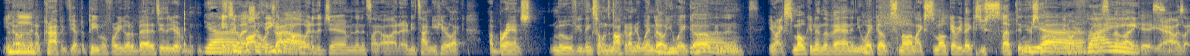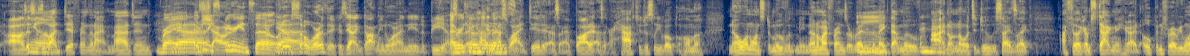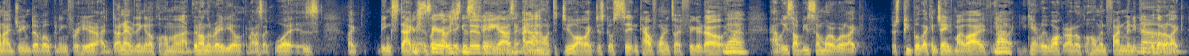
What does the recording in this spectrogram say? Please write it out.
You know, and then I'm crap if you have to pee before you go to bed. It's either you're Yeah. peeing It's in too a much to bottle or driving all the way to the gym, and then it's like, oh, at any time you hear like a branch move, you think someone's knocking on your window. You wake up, and then you're like smoking in the van, and you wake up smelling like smoke every day because you slept in your smoke and all your Yeah. clothes smell like it. Yeah, I was like, oh, this is a lot different than I imagined. Right. Yeah. It's an Showered and- experience yeah, though. but it was so worth it because yeah, it got me to where I needed to be. I was Everything like, and that's why I did it. I was like, I bought it. I was like, I have to just leave Oklahoma. No one wants to move with me. None of my friends are ready Mm. to make that move. Mm-hmm. I don't know what to do besides like. I feel like I'm stagnant here. I'd opened for everyone I dreamed of opening for here. I'd done everything in Oklahoma. I'd been on the radio, and I was like, "What is like being stagnant?" Is like my biggest fear. Yeah, I was like, I don't know what to do. I'll like just go sit in California until I figure it out, and Yeah. like at least I'll be somewhere where like there's people that can change my life. Not, Yeah. like you can't really walk around Oklahoma and find many people that are like,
